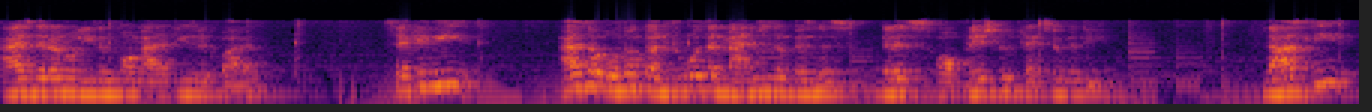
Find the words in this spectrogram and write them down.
as there are no legal formalities required. Secondly, as the owner controls and manages the business, there is operational flexibility. Lastly,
